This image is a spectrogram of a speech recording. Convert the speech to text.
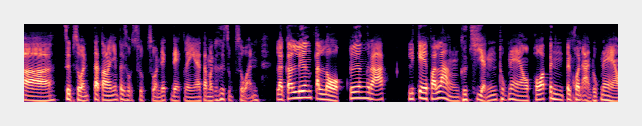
อ่าสืบสวน แต่ตอนนั้นยังเป็นสืบสวนเด็กๆอะไรเงี้ยแต่มันก็คือสืบสวน แล้วก็เรื่องตลกเรื่องรักลิเกฝรั่งคือเขียนทุกแนว เพราะว่าเป็นเป็นคนอ่านทุกแนว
